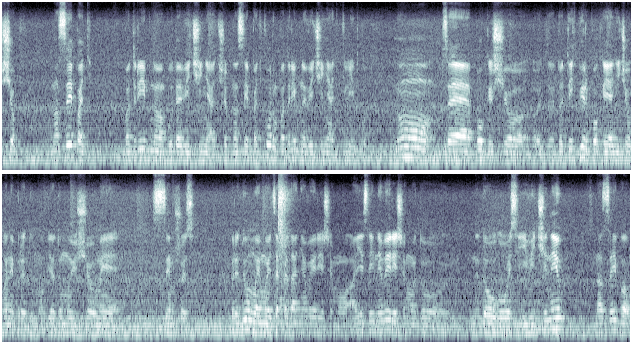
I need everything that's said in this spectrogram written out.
щоб насипати, потрібно буде відчиняти. Щоб насипати корм, потрібно відчиняти клітку. Ну, це поки що до тих пір, поки я нічого не придумав. Я думаю, що ми з цим щось придумаємо і це питання вирішимо. А якщо не вирішимо, то недовго ось її відчинив, насипав,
